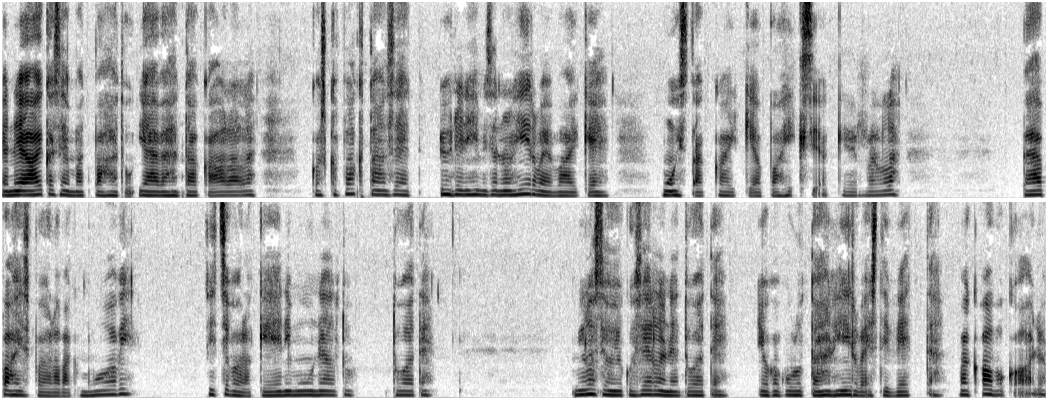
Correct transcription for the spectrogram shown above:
Ja ne aikaisemmat pahat jää vähän taka-alalle, koska fakta on se, että yhden ihmisen on hirveän vaikea muistaa kaikkia pahiksia kerralla. Pääpahis voi olla vaikka muovi, sitten se voi olla geenimuunneltu tuote. Milloin se on joku sellainen tuote, joka kuluttaa ihan hirveästi vettä, vaikka avokaado.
